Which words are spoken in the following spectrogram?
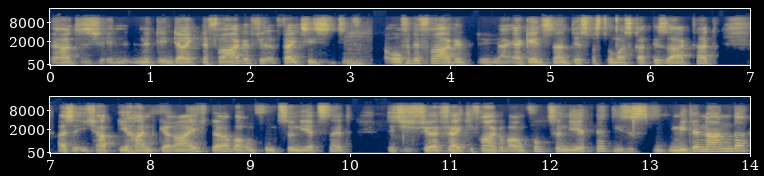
Ja, das ist nicht indirekt eine Frage, vielleicht ist es eine offene Frage, ergänzend an das, was Thomas gerade gesagt hat. Also ich habe die Hand gereicht, ja, warum funktioniert es nicht? Das ist vielleicht die Frage, warum funktioniert nicht dieses Miteinander,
